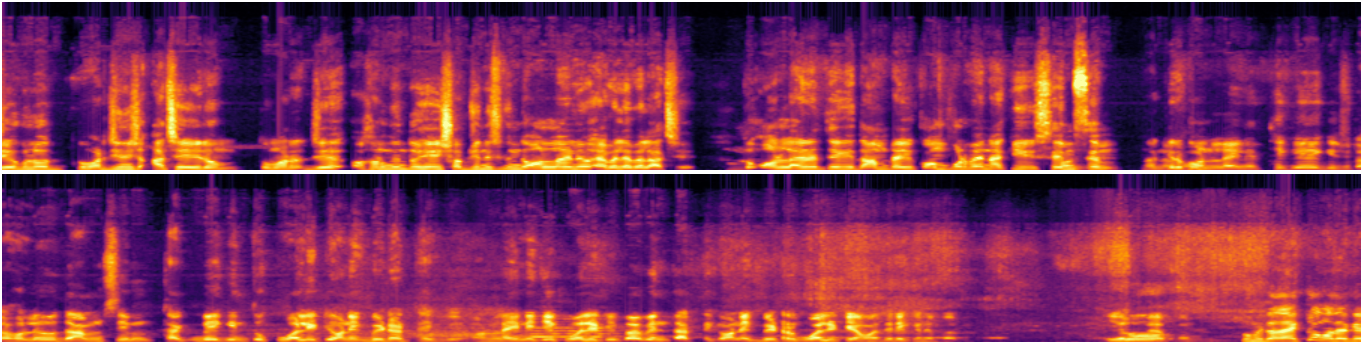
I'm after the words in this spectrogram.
যেগুলো তোমার জিনিস আছে এরকম তোমার যে এখন কিন্তু এই সব জিনিস কিন্তু অনলাইনেও অ্যাভেলেবেল আছে। তো অনলাইনে থেকে দামটা কি কম পড়বে নাকি সেম সেম না কীরকম? অনলাইনের থেকে কিছুটা হলেও দাম সেম থাকবে কিন্তু কোয়ালিটি অনেক বেটার থাকবে। অনলাইনে যে কোয়ালিটি পাবেন তার থেকে অনেক বেটার কোয়ালিটি আমাদের এখানে পাবেন। তো ব্যাপার। তুমি দাদা একটু আমাদেরকে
